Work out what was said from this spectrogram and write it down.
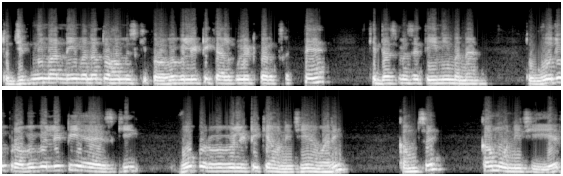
तो जितनी बार नहीं बना तो हम इसकी प्रोबेबिलिटी कैलकुलेट कर सकते हैं कि दस में से तीन ही बना है। तो वो जो प्रोबेबिलिटी है इसकी, वो प्रोबेबिलिटी क्या होनी चाहिए हमारी? कम से कम होनी चाहिए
